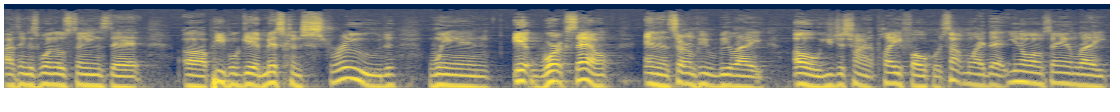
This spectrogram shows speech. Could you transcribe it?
I think it's one of those things that uh, people get misconstrued when it works out, and then certain people be like, "Oh, you're just trying to play folk" or something like that. You know what I'm saying? Like,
